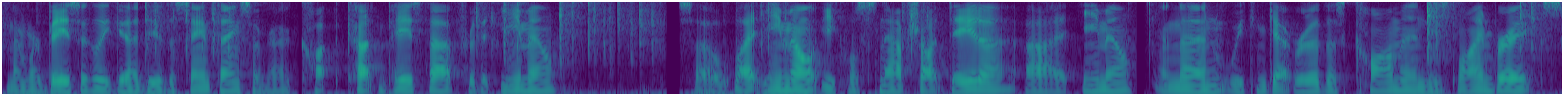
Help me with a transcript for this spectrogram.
And then we're basically going to do the same thing. So I'm going to cut, cut and paste that for the email. So let email equals snapshot data uh, email. And then we can get rid of this comma and these line breaks.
